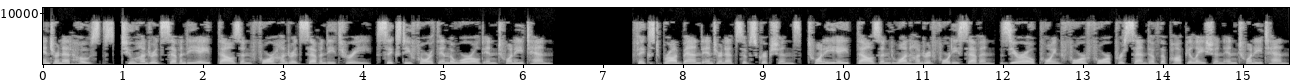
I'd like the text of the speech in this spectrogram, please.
Internet hosts 278,473, 64th in the world in 2010. Fixed broadband internet subscriptions 28,147, 0.44% of the population in 2010.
